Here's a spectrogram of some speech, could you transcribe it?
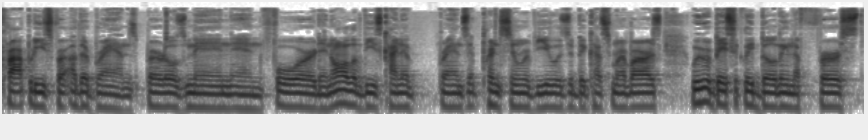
properties for other brands, Bertelsmann and Ford and all of these kind of brands that Princeton Review was a big customer of ours. We were basically building the first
